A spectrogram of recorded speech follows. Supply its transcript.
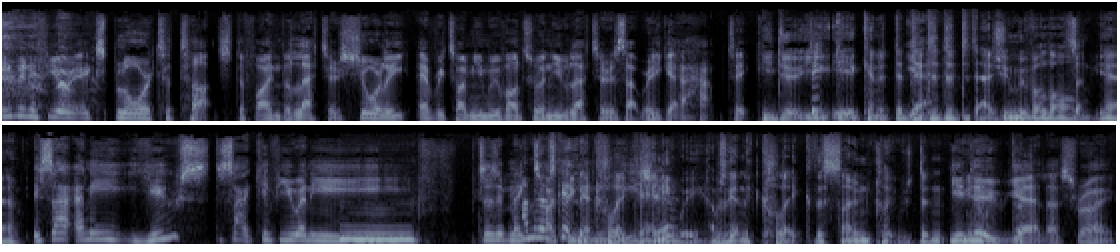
even if you're explore to touch to find the letters, surely every time you move on to a new letter, is that where you get a haptic? you do you, you kind of Yeah. as you move along. yeah. Is that any use? Does that give you any? Does it make. I mean, I was getting the click easier? anyway. I was getting the click, the sound click, which didn't. You, know, do, that- yeah, that's right.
